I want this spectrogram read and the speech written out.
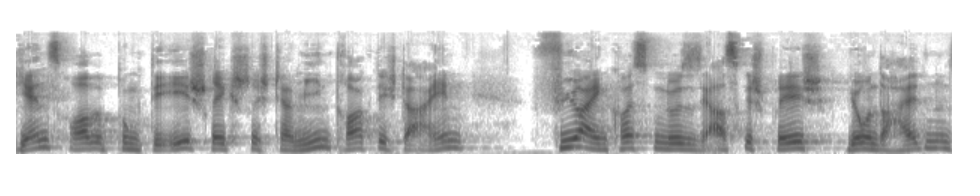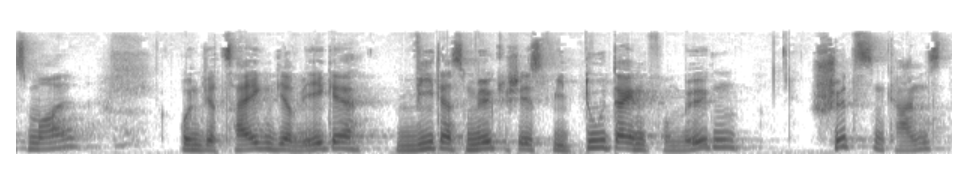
jensrabe.de-termin, trag dich da ein für ein kostenloses Erstgespräch. Wir unterhalten uns mal und wir zeigen dir Wege, wie das möglich ist, wie du dein Vermögen schützen kannst,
